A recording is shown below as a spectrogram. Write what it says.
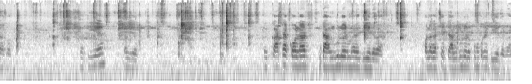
দেখো। দিয়ে এই ওই কাটা কলার ডালগুলো এরমভাবে দিয়ে দেবা। কলা গাছের ডালগুলো এরকম করে দিয়ে দেবা।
